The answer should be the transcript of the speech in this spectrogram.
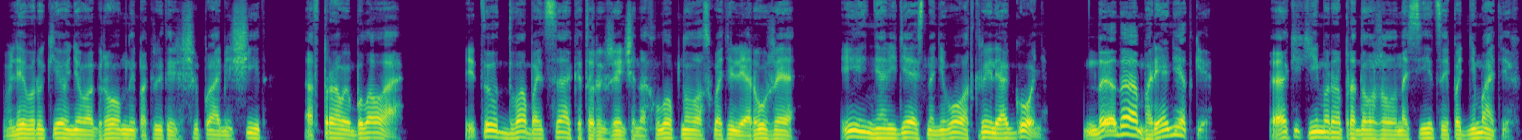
В левой руке у него огромный, покрытый шипами щит, а в правой — булава. И тут два бойца, которых женщина хлопнула, схватили оружие и, не наведясь на него, открыли огонь. Да-да, марионетки. А Кикимора продолжила носиться и поднимать их.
